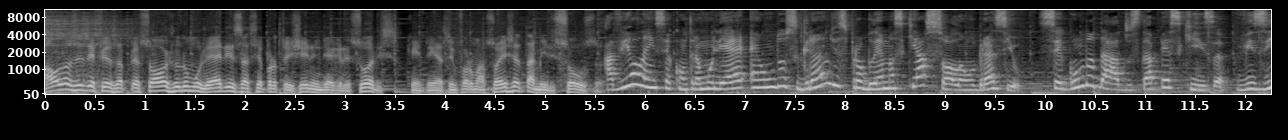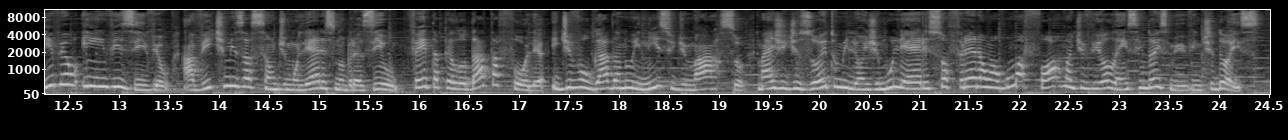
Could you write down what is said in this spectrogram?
Aulas de defesa pessoal ajudam mulheres a se protegerem de agressores. Quem tem as informações é Tamir Souza. A violência contra a mulher é um dos grandes problemas que assolam o Brasil. Segundo dados da pesquisa Visível e Invisível, a vitimização de mulheres no Brasil, feita pelo Datafolha e divulgada no início de março, mais de 18 milhões de mulheres sofreram alguma forma de violência em 2022.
